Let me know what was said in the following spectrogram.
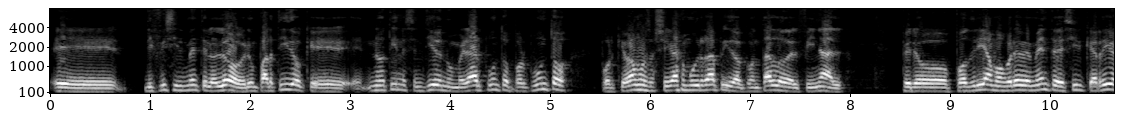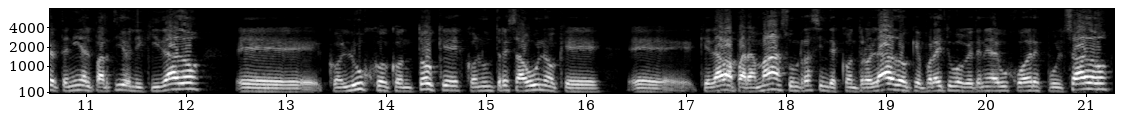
eh, difícilmente lo logre. Un partido que no tiene sentido enumerar punto por punto, porque vamos a llegar muy rápido a contar lo del final. Pero podríamos brevemente decir que River tenía el partido liquidado, eh, con lujo, con toques, con un 3 a 1 que, eh, daba para más, un Racing descontrolado, que por ahí tuvo que tener algún jugador expulsado,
